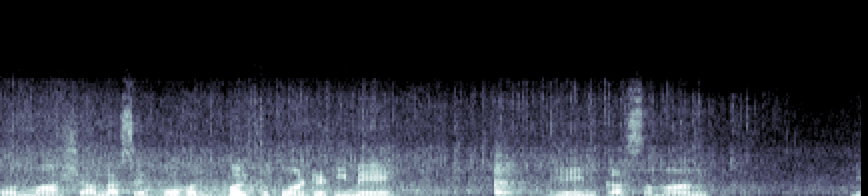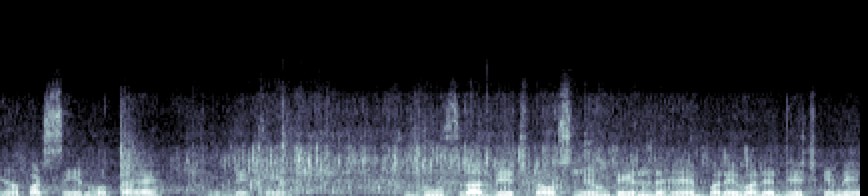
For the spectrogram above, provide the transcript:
और माशाल्लाह से बहुत बल्क क्वांटिटी में ये इनका सामान यहाँ पर सेल होता है। ये देखें, दूसरा देश का उसमें हम डेल रहे हैं, बड़े वाले देचके में।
